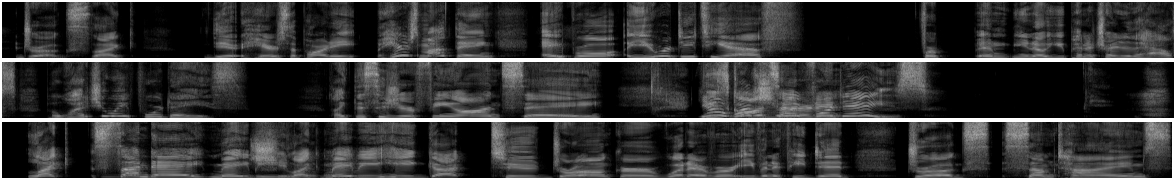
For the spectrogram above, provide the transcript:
drugs. Like, there- here's the party. Here's my thing. April, you were DTF for and you know you penetrated the house, but why did you wait four days? Like this is your fiance. Yeah, He's gone wait Four Saturday- days. like Sunday, maybe. She like maybe he got too drunk or whatever. Even if he did drugs sometimes,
